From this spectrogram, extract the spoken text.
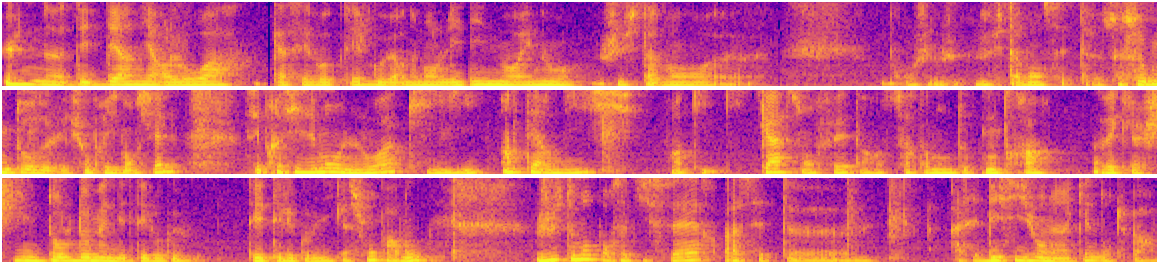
une des dernières lois qu'a fait voter le gouvernement Lénine Moreno juste avant juste avant ce second tour de l'élection présidentielle, c'est précisément une loi qui interdit, enfin qui, casse en fait un certain nombre de contrats avec la Chine dans le domaine des, télécommunications, pardon, justement pour satisfaire à cette, euh, à cette décision américaine dont tu parles.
